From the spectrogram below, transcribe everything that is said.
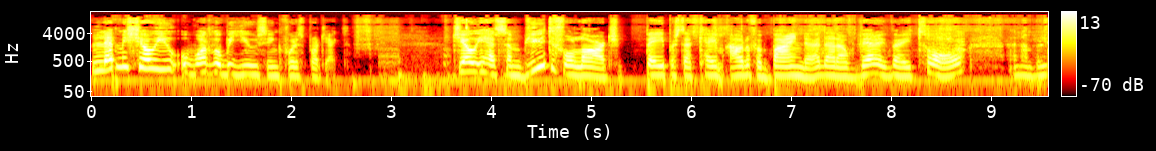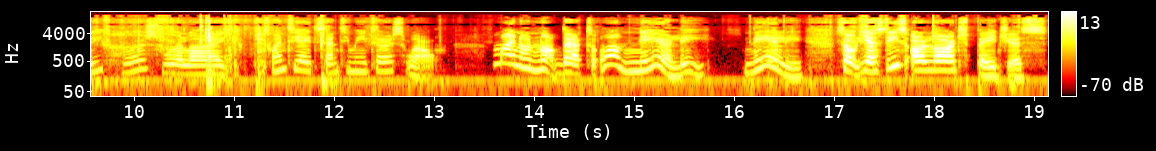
Let me show you what we'll be using for this project. Joie has some beautiful large papers that came out of a binder that are very, very tall and I believe hers were like 28 centimeters. Well, mine are not that, well, nearly, nearly. So yes, these are large pages.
